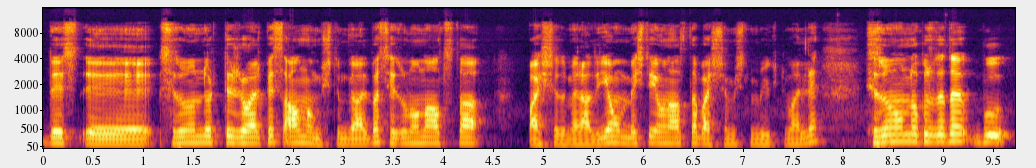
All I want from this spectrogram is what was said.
des, e, sezon 14'te Royal Pass almamıştım galiba. Sezon 16'da başladım herhalde. Ya 15'te ya 16'da başlamıştım büyük ihtimalle. Sezon 19'da da bu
